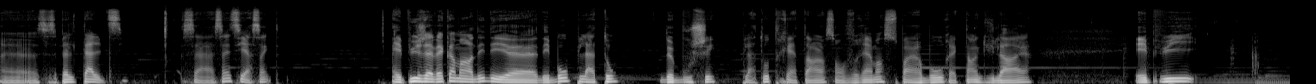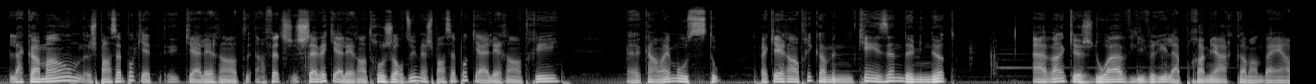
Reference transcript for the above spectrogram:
ça s'appelle Talti. C'est à Saint-Hyacinthe. Et puis, j'avais commandé des, des, beaux plateaux de boucher. Plateaux traiteurs. sont vraiment super beaux, rectangulaires. Et puis, la commande, je pensais pas qu'elle allait rentrer. En fait, je, savais qu'elle allait rentrer aujourd'hui, mais je pensais pas qu'elle allait rentrer euh, quand même aussitôt. Fait qu'elle est rentrée comme une quinzaine de minutes avant que je doive livrer la première commande. Ben,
